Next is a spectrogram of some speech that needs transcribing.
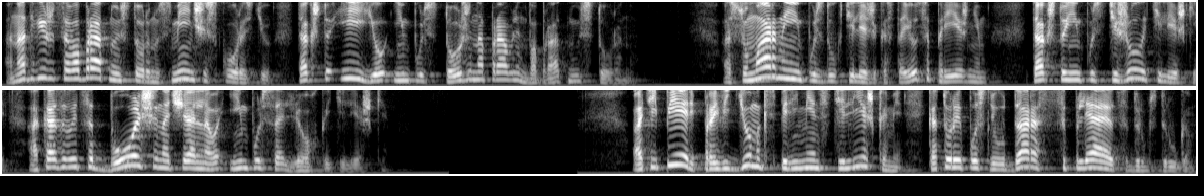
она движется в обратную сторону с меньшей скоростью, так что и ее импульс тоже направлен в обратную сторону. А суммарный импульс двух тележек остается прежним, так что импульс тяжелой тележки оказывается больше начального импульса легкой тележки. А теперь проведем эксперимент с тележками, которые после удара сцепляются друг с другом.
